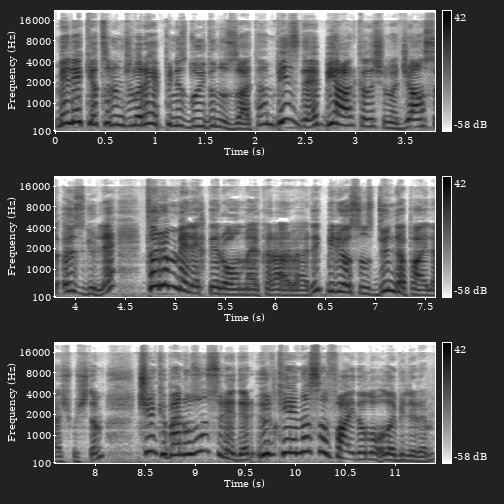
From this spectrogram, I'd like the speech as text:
melek yatırımcıları hepiniz duydunuz zaten. Biz de bir arkadaşımla Cansu Özgür'le tarım melekleri olmaya karar verdik. Biliyorsunuz dün de paylaşmıştım. Çünkü ben uzun süredir ülkeye nasıl faydalı olabilirim?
